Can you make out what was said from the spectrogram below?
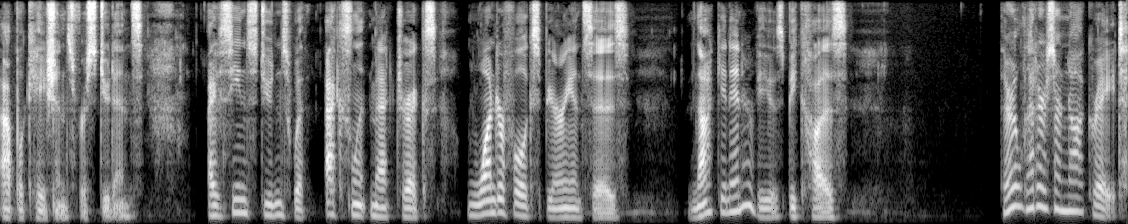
applications for students. I've seen students with excellent metrics, wonderful experiences, not get interviews because their letters are not great.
